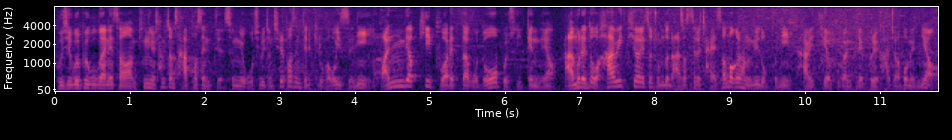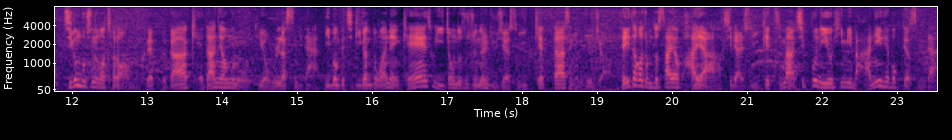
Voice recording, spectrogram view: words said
부시불프 구간에선 픽률 3.4%, 승률 51.7%를 기록하고 있으니 완벽히 부활했다고도 볼 수 있겠네요. 아무래도 하위 티어에서 좀 더 나서스를 잘 써먹을 확률이 높으니 하위 티어 구간 그래프를 가져와 보면요. 지금 보시는 것처럼 그래프가 계단형으로 뛰어 올랐습니다. 이번 패치 기간 동안은 계속 이 정도 수준을 유지할 수 있겠다 생각이 들죠. 데이터가 좀 더 쌓여봐야 확실히 알 수 있겠지만 10분 이후 힘이 많이 회복되었습니다.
